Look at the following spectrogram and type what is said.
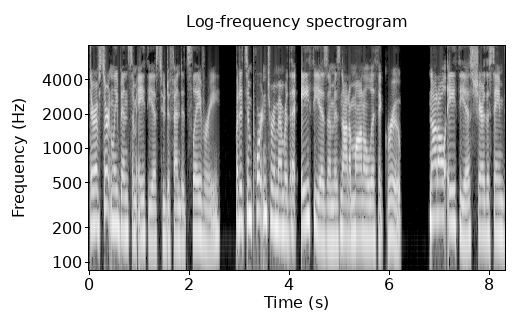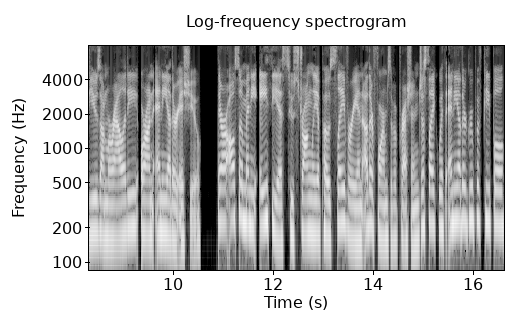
There have certainly been some atheists who defended slavery, but it's important to remember that atheism is not a monolithic group. Not all atheists share the same views on morality or on any other issue. There are also many atheists who strongly oppose slavery and other forms of oppression. Just like with any other group of people,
